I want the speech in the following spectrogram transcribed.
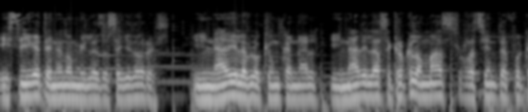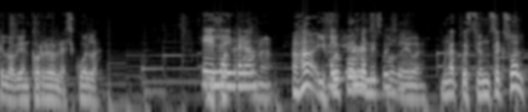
Y sigue teniendo miles de seguidores. Y nadie le bloqueó un canal. Y nadie le hace. Creo que lo más reciente fue que lo habían corrido a la escuela. y fue ajá, y fue por lo mismo de una cuestión sexual.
